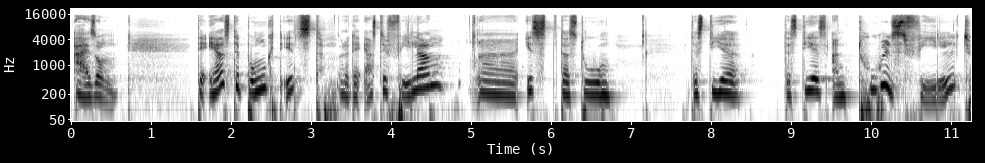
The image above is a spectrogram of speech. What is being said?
Also, der erste Punkt ist, oder der erste Fehler äh, ist, dass du, dass dir, dass dir es an Tools fehlt,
